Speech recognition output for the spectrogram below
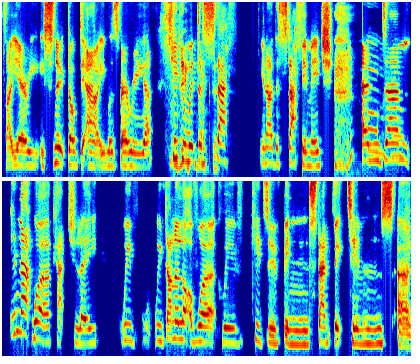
So yeah, he, he Snoop Dogged it out. He was very uh, keeping with the Snoop-Dogged it. staff, you know, the staff image. And Oh, um, in that work, actually, we've we've done a lot of work with kids who've been stabbed victims, uh,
